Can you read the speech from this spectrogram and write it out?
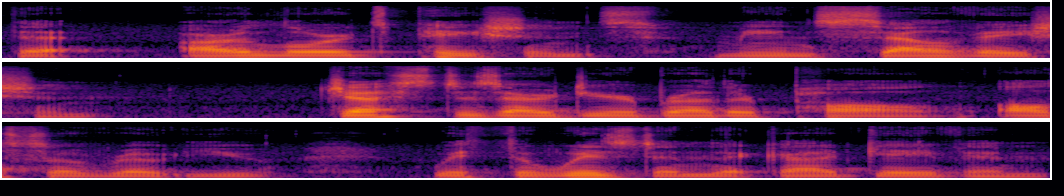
that our Lord's patience means salvation, just as our dear brother Paul also wrote you with the wisdom that God gave him.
